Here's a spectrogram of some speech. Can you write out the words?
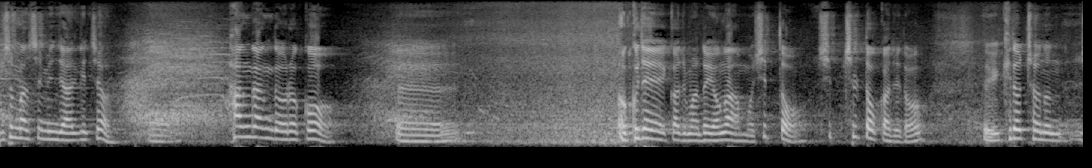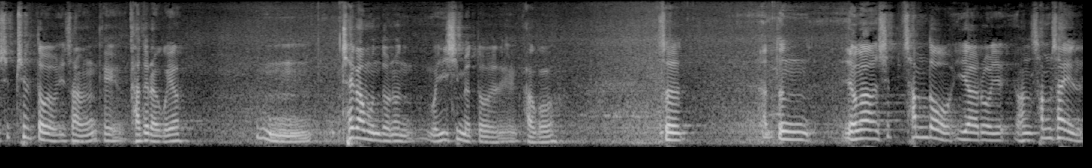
무슨 말씀인지 알겠죠? 예, 한강도 그렇고, 에, 엊그제까지만 해도 영하 뭐 10도, 17도까지도 기도처는 17도 이상 가더라고요. 음, 체감 온도는 뭐 20몇 도 가고. 그래서 어떤 영하 13도 이하로 한 3, 4일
